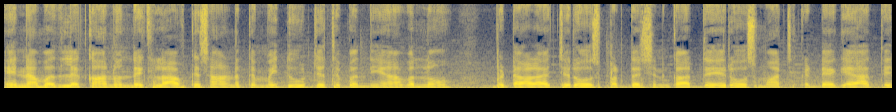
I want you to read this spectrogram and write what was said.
ਇਹਨਾਂ ਬਦਲੇ ਕਾਨੂੰਨ ਦੇ ਖਿਲਾਫ ਕਿਸਾਨ ਅਤੇ ਮਜ਼ਦੂਰ ਜਥੇਬੰਦੀਆਂ ਵੱਲੋਂ ਬਟਾਲਾ 'ਚ ਰੋਸ ਪ੍ਰਦਰਸ਼ਨ ਕਰਦੇ ਰੋਸ ਮਾਰਚ ਕੱਢਿਆ ਗਿਆ ਅਤੇ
